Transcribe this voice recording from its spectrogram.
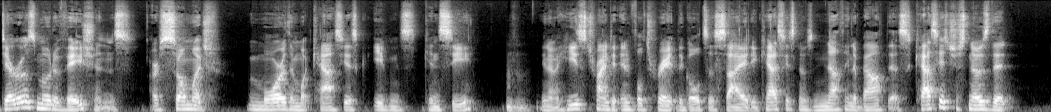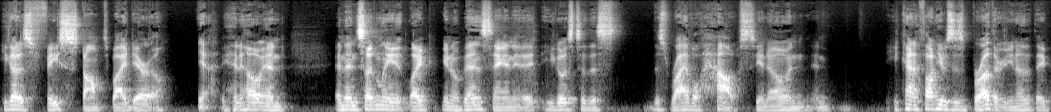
Darrow's motivations are so much more than what Cassius even can see. Mhm. You know, he's trying to infiltrate the Gold Society. Cassius knows nothing about this. Cassius just knows that he got his face stomped by Darrow. Yeah. You know, and and then suddenly, like you know, Ben's saying, it, he goes to this this rival house. You know, and and he kind of thought he was his brother. You know, that they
